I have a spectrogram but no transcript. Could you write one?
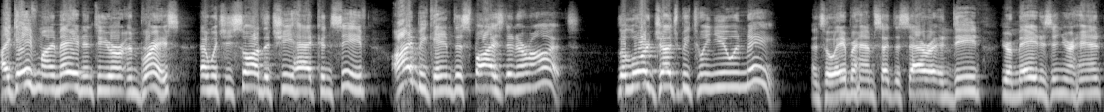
I gave my maid into your embrace, and when she saw that she had conceived, I became despised in her eyes. The Lord judge between you and me. And so Abraham said to Sarah, Indeed, your maid is in your hand.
